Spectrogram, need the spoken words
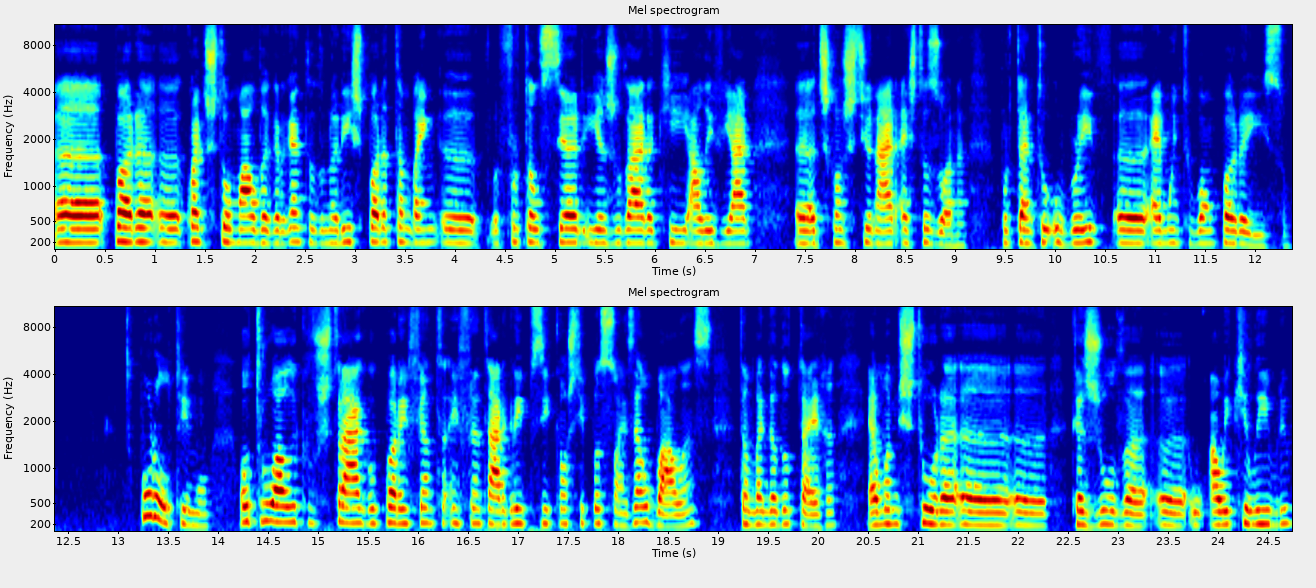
uh, para uh, quando estou mal da garganta, do nariz, para também uh, fortalecer e ajudar aqui a aliviar, a descongestionar esta zona. Portanto, o Breathe é muito bom para isso. Por último, outro óleo que vos trago para enfrentar gripes e constipações é o Balance, também da doTERRA. É uma mistura uh, uh, que ajuda uh, ao equilíbrio,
